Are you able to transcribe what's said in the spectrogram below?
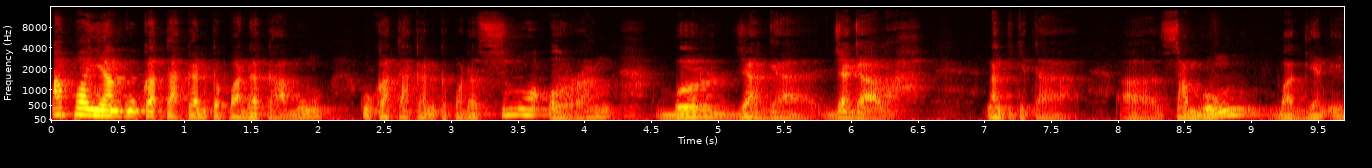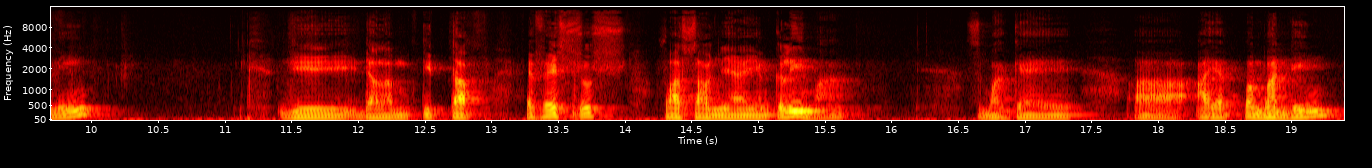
Apa yang kukatakan kepada kamu, kukatakan kepada semua orang, berjaga-jagalah. Nanti kita uh, sambung bagian ini di dalam kitab Efesus pasalnya yang kelima sebagai uh, ayat pembanding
